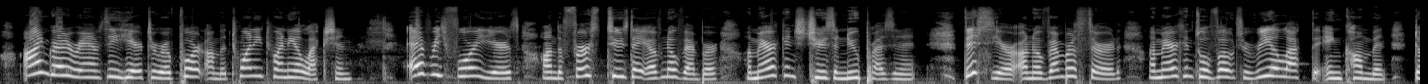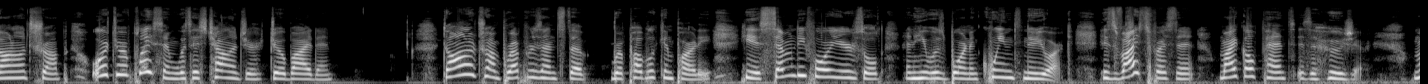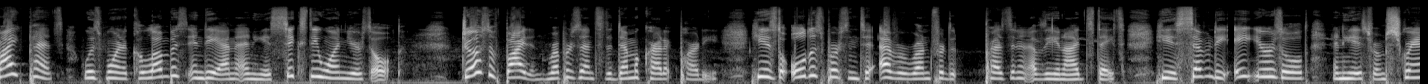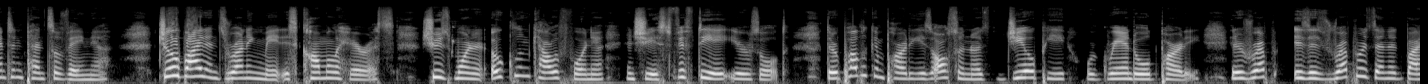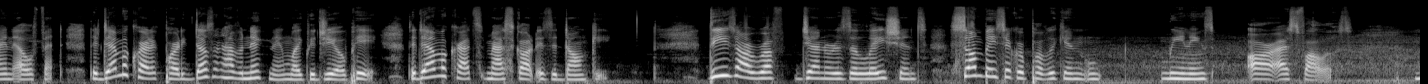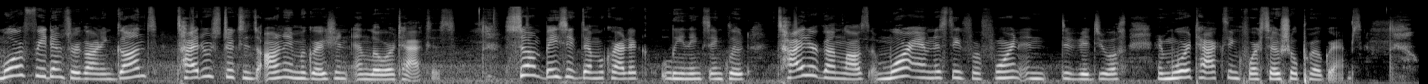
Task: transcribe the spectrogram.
I'm Greta Ramsey here to report on the 2020 election. Every four years, on the first Tuesday of November, Americans choose a new president. This year, on November 3rd, Americans will vote to re elect the incumbent, Donald Trump, or to replace him with his challenger, Joe Biden. Donald Trump represents the Republican Party. He is 74 years old and he was born in Queens, New York. His vice president, Michael Pence, is a Hoosier. Mike Pence was born in Columbus, Indiana, and he is 61 years old. Joseph Biden represents the Democratic Party. He is the oldest person to ever run for the President of the United States. He is 78 years old and he is from Scranton, Pennsylvania. Joe Biden's running mate is Kamala Harris. She was born in Oakland, California, and she is 58 years old. The Republican Party is also known as the GOP or Grand Old Party. It is, rep- it is represented by an elephant. The Democratic Party doesn't have a nickname like the GOP. The Democrats' mascot is a donkey. These are rough generalizations. Some basic Republican leanings are as follows more freedoms regarding guns, tighter restrictions on immigration, and lower taxes. Some basic democratic leanings include tighter gun laws, more amnesty for foreign individuals, and more taxing for social programs.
